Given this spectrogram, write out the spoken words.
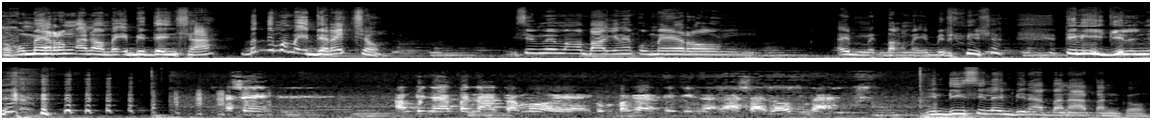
O kung merong ano, may ebidensya, ba't di mo maidiretso? Mo yung mga bagay na kung merong, ay may- baka may ebidensya, tinigil niya. Kasi, ang binabanata mo eh, kumbaga, hindi na nasa loob na. Hindi sila yung binabanatan ko.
